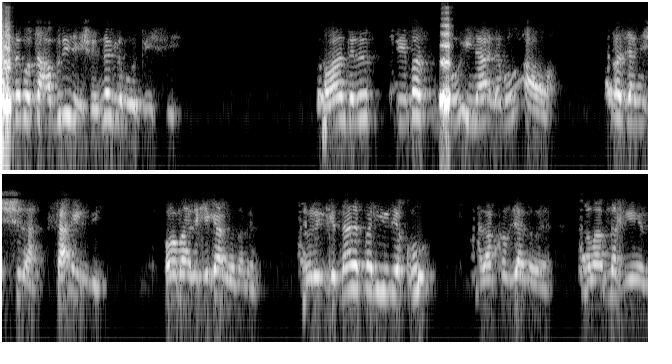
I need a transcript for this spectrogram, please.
هذا مو تعبدية شيء نقلبه بي سي وعند في بس لبو إناء لبو آوة بس يعني الشلا سائل بي هو مالك كان مثلا نريد كنا نفري يليقوا على قصدي ويا الله من خير.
